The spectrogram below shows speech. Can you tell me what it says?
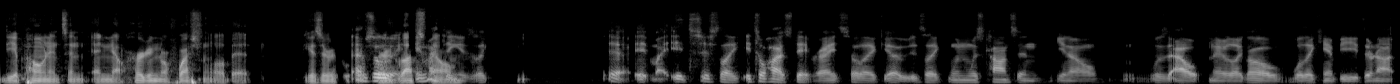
the opponents and and you know hurting Northwestern a little bit because there was absolutely. Less and my thing is like, yeah, it might. It's just like it's Ohio State, right? So like, yeah, it's like when Wisconsin, you know, was out and they were like, oh, well, they can't be, they're not,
